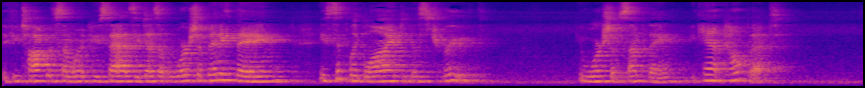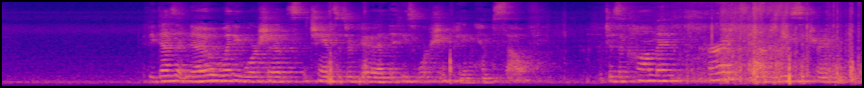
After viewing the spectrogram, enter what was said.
If you talk with someone who says he doesn't worship anything, he's simply blind to this truth. He worships something, he can't help it. If he doesn't know what he worships, the chances are good that he's worshiping himself which is a common occurrence in our recentering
